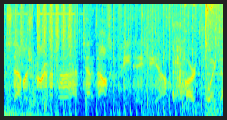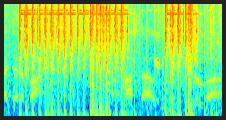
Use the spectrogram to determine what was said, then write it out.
Establish perimeter at 10,000 feet AGL. Hardpoint identified. Hostile UAV above.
